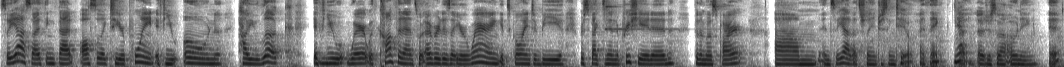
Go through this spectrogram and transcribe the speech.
so yeah, so I think that also like to your point, if you own how you look, if you wear it with confidence, whatever it is that you're wearing, it's going to be respected and appreciated for the most part. Um, and so yeah, that's really interesting too. I think. Yeah. Uh, just about owning it.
